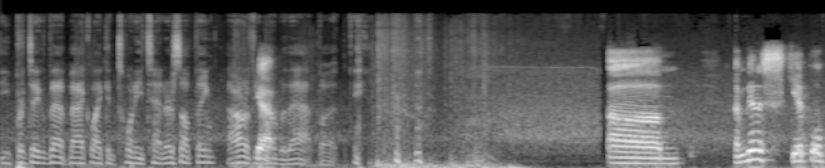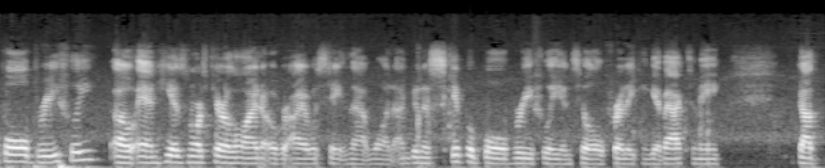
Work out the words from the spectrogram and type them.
he predicted that back like in 2010 or something. I don't know if you Yeah. remember that, but Um, I'm going to skip a bowl briefly. Oh, and he has North Carolina over Iowa State in that one. I'm going to skip a bowl briefly until Freddie can get back to me. Got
